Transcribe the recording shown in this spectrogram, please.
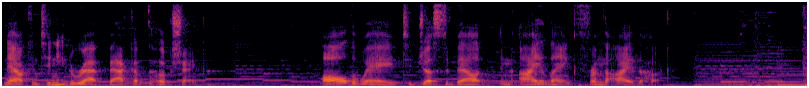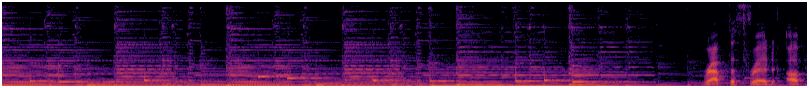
Now continue to wrap back up the hook shank, all the way to just about an eye length from the eye of the hook. Wrap the thread up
